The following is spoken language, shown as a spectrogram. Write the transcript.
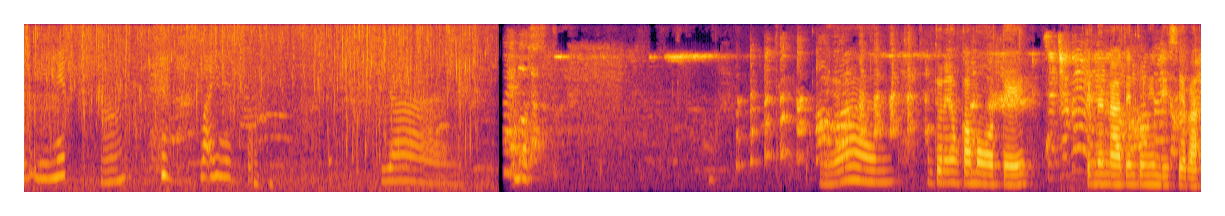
Mainit. Hmm? Mainit po. Yan. Ay, boss. Ayan. Ito na yung kamote. Tignan natin kung hindi sira.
